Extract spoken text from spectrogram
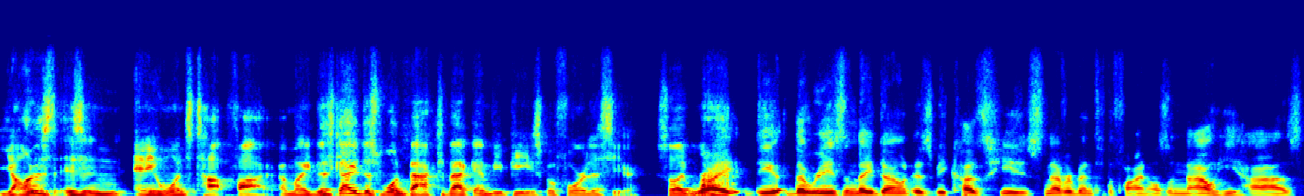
Giannis isn't anyone's top five. I'm like, this guy just won back to back MVPs before this year. So like, right. The the reason they don't is because he's never been to the finals, and now he has.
